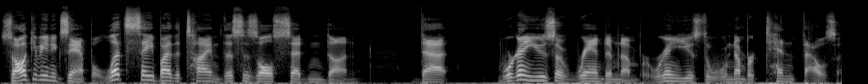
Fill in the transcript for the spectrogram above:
So I'll give you an example. Let's say by the time this is all said and done that we're going to use a random number we're going to use the number 10,000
